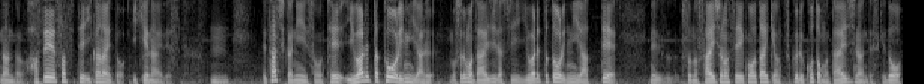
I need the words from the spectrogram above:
なんだろう派生させていかないといけないです。うん、で確かにその言われた通りにやるそれも大事だし言われた通りにやってでその最初の成功体験を作ることも大事なんですけど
